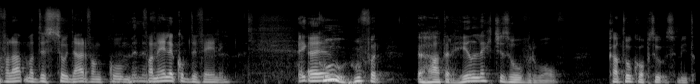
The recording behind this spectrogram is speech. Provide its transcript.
Voilà, voilà, maar dus zou daarvan komen. Van eigenlijk op de veiling. Hey, Eh, cool. Hoe ver... Het gaat er heel lichtjes over, Wolf. Ik ga het ook opzoeken, subiet.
